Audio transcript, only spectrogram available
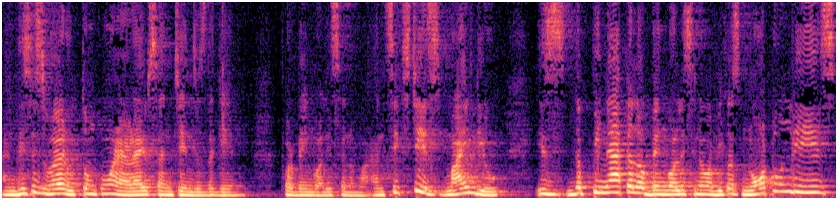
And this is where Uttam Kumar arrives and changes the game for Bengali cinema. And 60s, mind you, is the pinnacle of Bengali cinema because not only is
